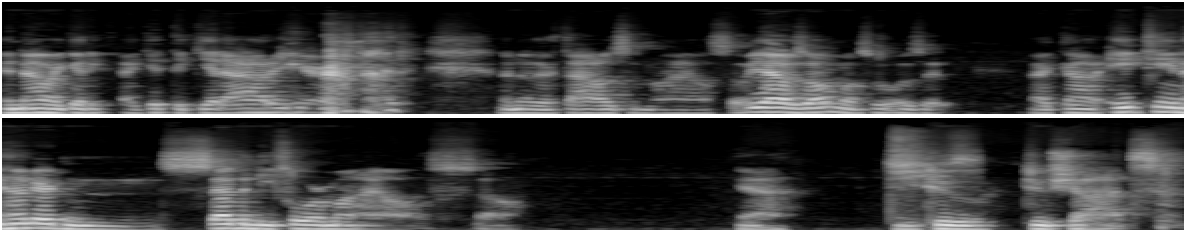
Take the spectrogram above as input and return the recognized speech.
and now I get, I get to get out of here another thousand miles. So yeah, it was almost, what was it? I count 1,874 miles. So yeah, two two shots.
